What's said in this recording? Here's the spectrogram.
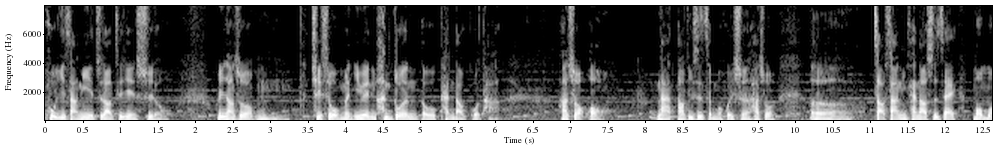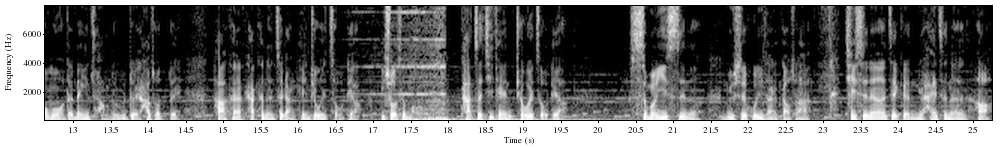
护理长，你也知道这件事喽。护理长说：“嗯，其实我们医院很多人都看到过他。”他说：“哦，那到底是怎么回事？”他说：“呃，早上你看到是在某某某的那一床，对不对？”他说：“对。”他可能他可能这两天就会走掉。你说什么？他这几天就会走掉？什么意思呢？于是护理长就告诉他：“其实呢，这个女孩子呢，哈，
